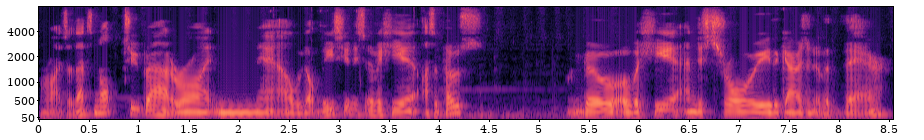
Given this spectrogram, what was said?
Alright, so that's not too bad right now. We got these units over here. I suppose go over here and destroy the garrison over there.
